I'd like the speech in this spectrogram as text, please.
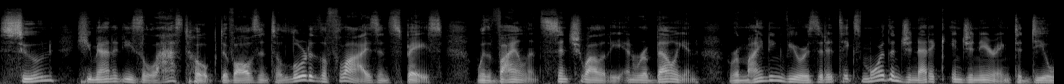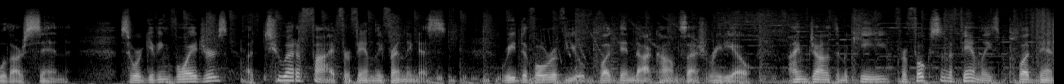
Soon, humanity's last hope devolves into Lord of the Flies in space, with violence, sensuality, and rebellion, reminding viewers that it takes more than genetic engineering to deal with our sin. So we're giving Voyagers a 2 out of 5 for family friendliness. Read the full review at pluggedin.com slash radio. I'm Jonathan McKee for Focus on the Family's Plugged In.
